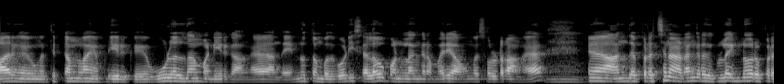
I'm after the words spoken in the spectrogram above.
பாருங்க இவங்க திட்டம்லாம் எப்படி இருக்கு? ஊழல் தான் பண்ணியிருக்காங்க. அந்த எண்ணூத்தம்பது கோடி செலவு பண்ணலங்கிற மாதிரி அவங்க சொல்றாங்க. அந்த பிரச்சனை அடங்குறதுக்குள்ள இன்னொரு பிரச்சனை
